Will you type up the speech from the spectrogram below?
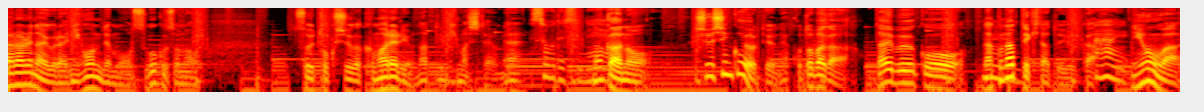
えられないぐらい日本でもすごくそのそういう特集が組まれるようになってきましたよね。そうですね。なんかあの終身雇用っていうね言葉がだいぶこうなくなってきたというか、はい、日本は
